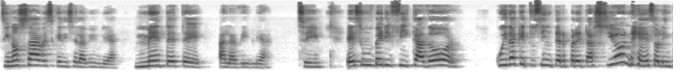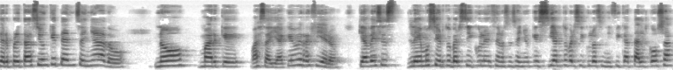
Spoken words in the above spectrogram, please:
Si no sabes qué dice la Biblia, métete a la Biblia. ¿sí? Es un verificador. Cuida que tus interpretaciones o la interpretación que te ha enseñado no marque más allá. ¿A qué me refiero? Que a veces leemos cierto versículo y se nos enseñó que cierto versículo significa tal cosa,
